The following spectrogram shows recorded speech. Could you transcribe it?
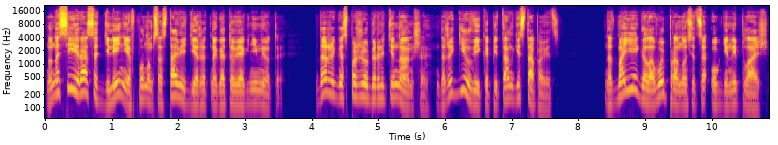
Но на сей раз отделение в полном составе держит наготове огнеметы. Даже госпожи обер-лейтенантша, даже Гилви капитан-гестаповец. Над моей головой проносится огненный плащ.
